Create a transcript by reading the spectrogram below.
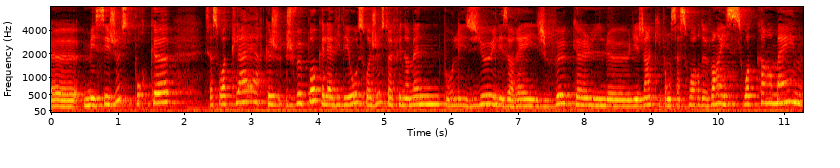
Euh, mais c'est juste pour que ça soit clair, que je ne veux pas que la vidéo soit juste un phénomène pour les yeux et les oreilles. Je veux que les gens qui vont s'asseoir devant, ils soient quand même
